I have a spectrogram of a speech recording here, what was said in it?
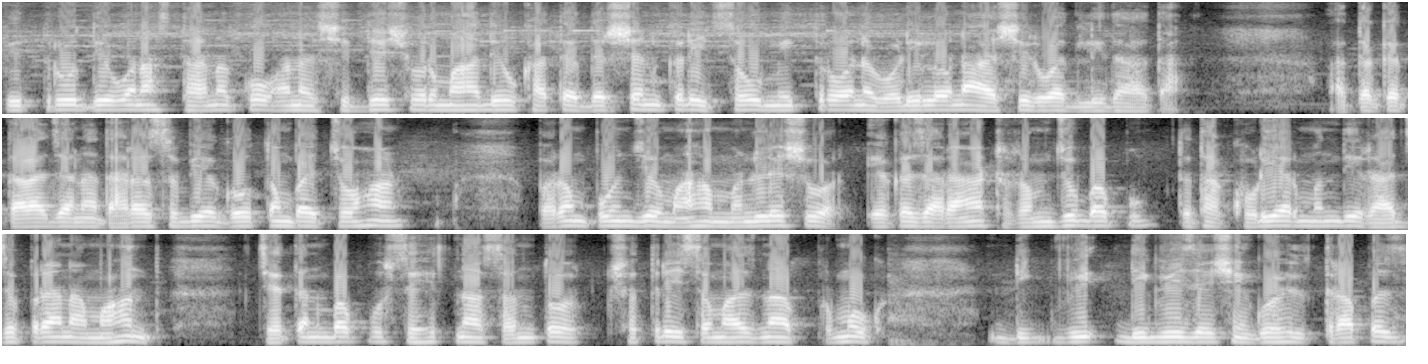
પિતૃદેવોના સ્થાનકો અને સિદ્ધેશ્વર મહાદેવ ખાતે દર્શન કરી સૌ મિત્રો અને વડીલોના આશીર્વાદ લીધા હતા. આ તકે તળાજાના ધારાસભ્ય ગૌતમભાઈ ચૌહાણ, પરમ મહામંડલેશ્વર, એક હજાર આઠ રમજુ બાપુ તથા ખોડિયાર મંદિર રાજપરાના મહંત ચેતન બાપુ સહિતના સંતો ક્ષત્રિય સમાજના પ્રમુખ દિગ્વિ, દિગ્વિજયસિંહ ગોહિલ, ત્રાપજ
